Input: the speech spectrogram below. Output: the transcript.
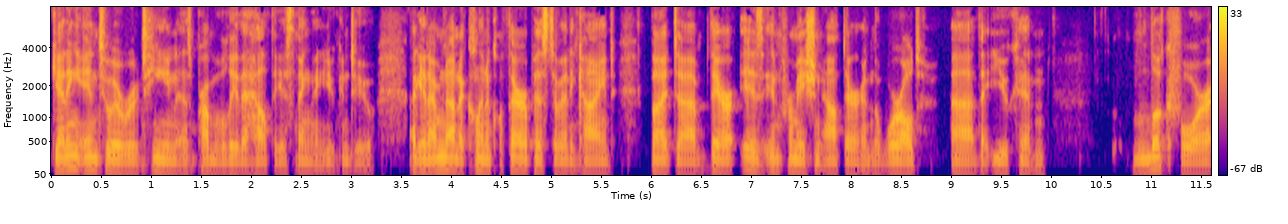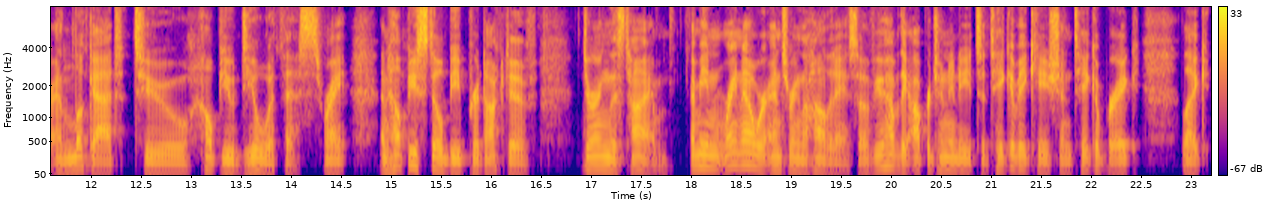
getting into a routine is probably the healthiest thing that you can do. Again, I'm not a clinical therapist of any kind, but uh, there is information out there in the world uh, that you can look for and look at to help you deal with this, right? And help you still be productive during this time. I mean, right now we're entering the holidays. So if you have the opportunity to take a vacation, take a break, like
